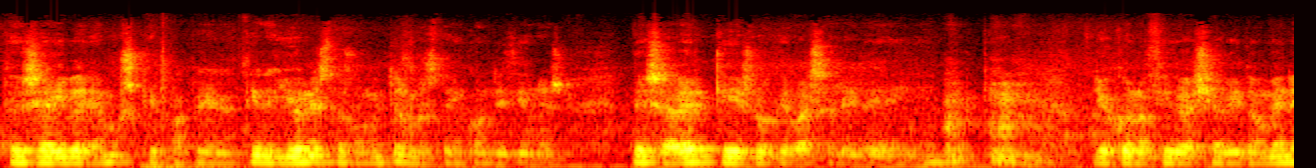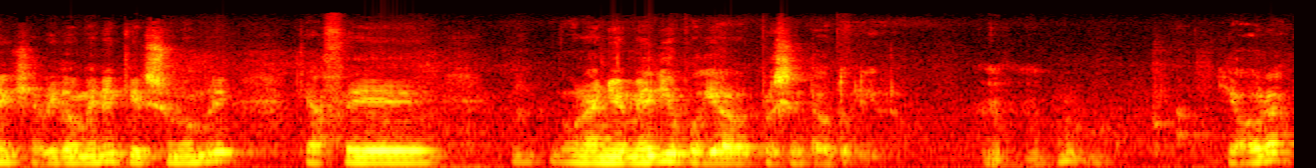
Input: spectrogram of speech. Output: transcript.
Entonces ahí veremos qué papel tiene. Yo en estos momentos no estoy en condiciones de saber qué es lo que va a salir de ahí. ¿eh? Porque yo he conocido a Xavi Domenech. Xavi Domenech es un hombre que hace un año y medio podía haber presentado tu libro. Y ahora,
